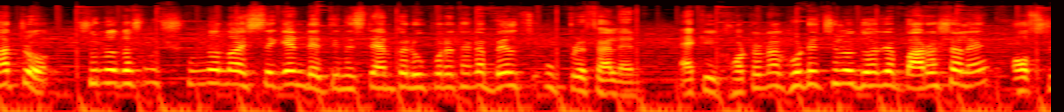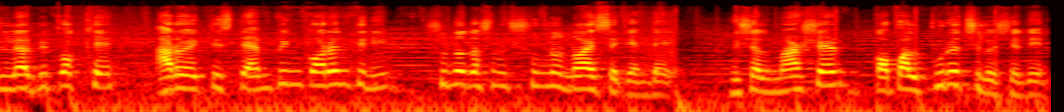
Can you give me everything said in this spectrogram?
মাত্র শূন্য দশমিক শূন্য নয় সেকেন্ডে তিনি স্ট্যাম্পের উপরে থাকা বেলস উপড়ে ফেলেন। একই ঘটনা ঘটেছিল দু হাজার বারো সালে অস্ট্রেলিয়ার বিপক্ষে। আরও একটি স্ট্যাম্পিং করেন তিনি শূন্য দশমিক শূন্য নয় সেকেন্ডে। মিশেল মার্শের কপাল পুড়েছিল সেদিন।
